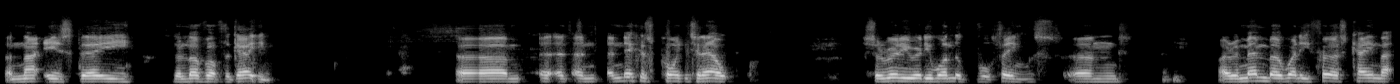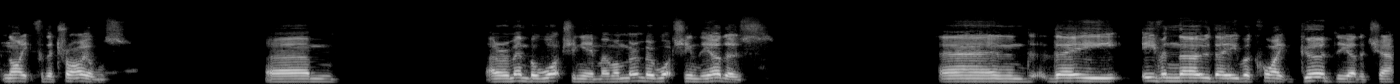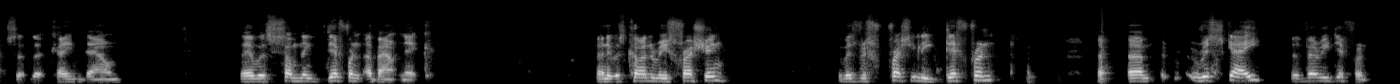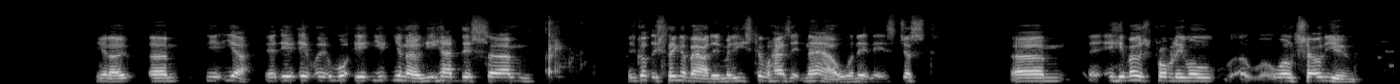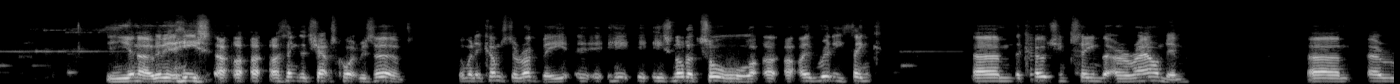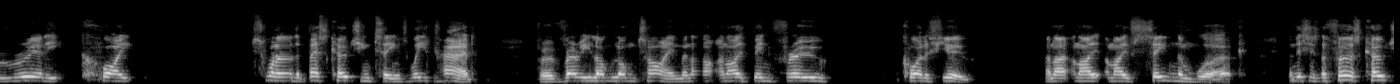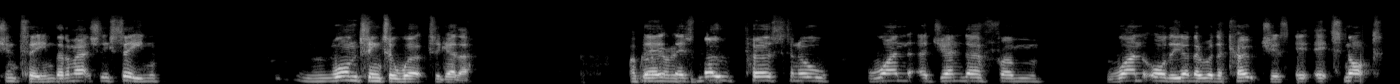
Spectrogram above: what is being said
and that is the the love of the game. Um, and, and, Nick has pointed out some really, really wonderful things. And I remember when he first came that night for the trials. Um, I remember watching him, and I remember watching the others. And they, even though they were quite good, the other chaps that, that came down, there was something different about Nick. And it was kind of refreshing. It was refreshingly different, um, risque, but very different. You know, um, yeah, it, it, it, you know, he had this, um, he's got this thing about him, and he still has it now, and it's just, um, he most probably will will tell you, you know, he's. I, I think the chap's quite reserved. But when it comes to rugby, he he's not at all. I, I really think um, the coaching team that are around him um, are really quite. It's one of the best coaching teams we've had for a very long, long time, and I, and I've been through quite a few, and I and I and I've seen them work. And this is the first coaching team that I've actually seen wanting to work together. There, there's no personal one agenda from one or the other of the coaches. It, it's not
